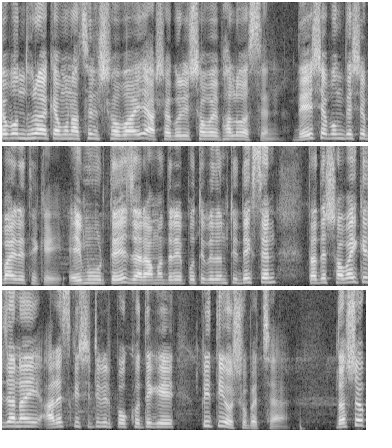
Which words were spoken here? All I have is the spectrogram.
প্রিয় বন্ধুরা, কেমন আছেন সবাই? আশা করি সবাই ভালো আছেন। দেশ এবং দেশের বাইরে থেকে এই মুহূর্তে যারা আমাদের এই প্রতিবেদনটি দেখছেন, তাদের সবাইকে জানাই আর এস কৃষি টিভির পক্ষ থেকে প্রীতি ও শুভেচ্ছা। দর্শক,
